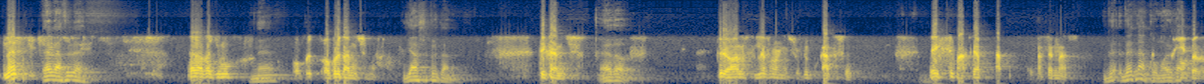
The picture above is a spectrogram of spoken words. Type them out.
Ναι, Έλα φίλε. έλα Τάκη μου. Ναι. Ο, Πρι- ο Πρίτανης είμαι. Γεια σου Πρίταν. Τι κάνεις; Εδώ. Πήρε ο άλλος τηλέφωνο να σου πει που κάθεσαι. Έχεις σημασία που κάθεσαι ο καθένας; Δε- δεν ακούω μωρέ. Στο γήπεδο.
